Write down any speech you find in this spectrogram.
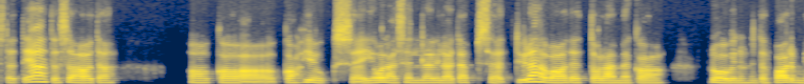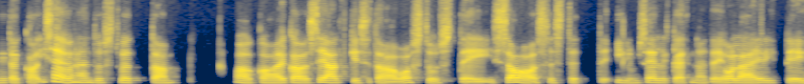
seda teada saada, aga kahjuks ei ole selle üle täpset ülevaadet, oleme ka proovinud nende farmidega ise ühendust võtta, aga ega sealtki seda vastust ei saa, sest et ilmselgelt nad ei ole eriti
